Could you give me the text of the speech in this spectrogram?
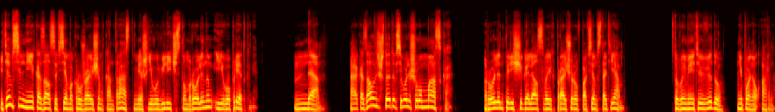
И тем сильнее казался всем окружающим контраст меж его величеством Ролиным и его предками. да, а оказалось, что это всего лишь его маска. Ролин перещеголял своих пращуров по всем статьям. «Что вы имеете в виду?» — не понял Арн.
